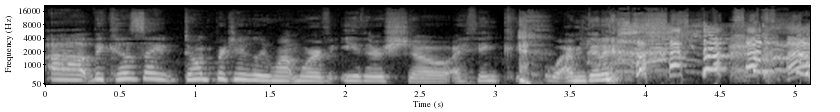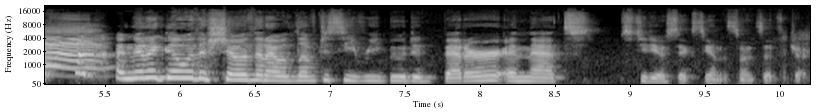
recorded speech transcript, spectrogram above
Uh, because I don't particularly want more of either show. I think I'm gonna I'm gonna go with a show that I would love to see rebooted better, and that's Studio 60 on the Sunset Strip.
